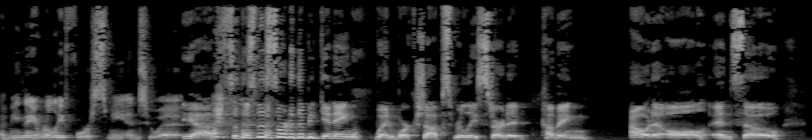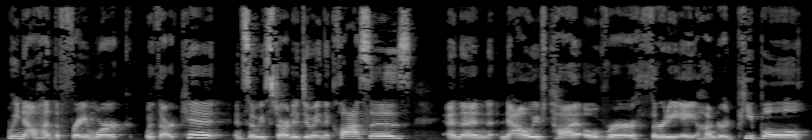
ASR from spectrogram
I mean, they really forced me into it. Yeah. So this was sort of the beginning when workshops really started coming out at all. And so we now had the framework with our kit. And so we started doing the classes. And then now we've taught over 3,800 people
